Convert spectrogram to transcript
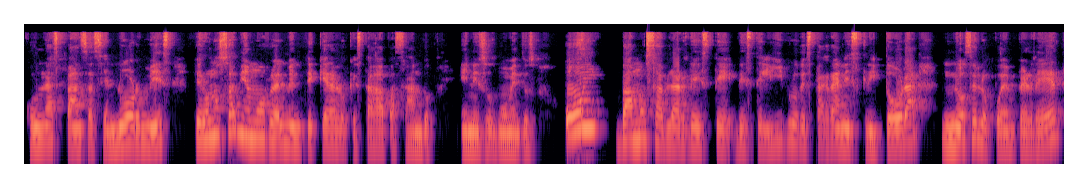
con unas panzas enormes, pero no sabíamos realmente qué era lo que estaba pasando en esos momentos. Hoy vamos a hablar de este, de este libro, de esta gran escritora, no se lo pueden perder.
